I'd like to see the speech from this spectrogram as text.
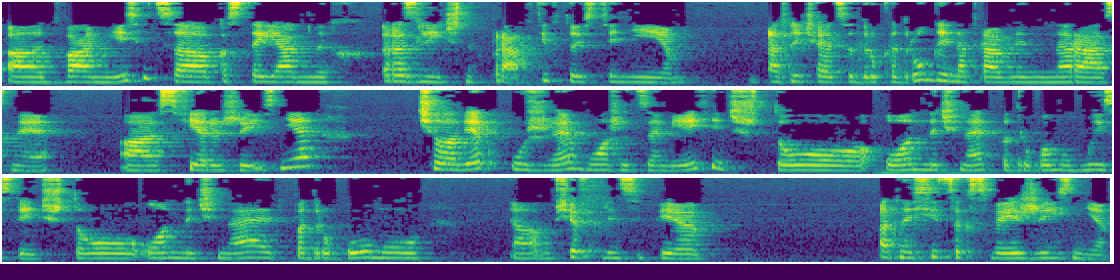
два месяца постоянных различных практик, то есть они отличаются друг от друга и направлены на разные а, сферы жизни, человек уже может заметить, что он начинает по-другому мыслить, что он начинает по-другому а, вообще, в принципе, относиться к своей жизни.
